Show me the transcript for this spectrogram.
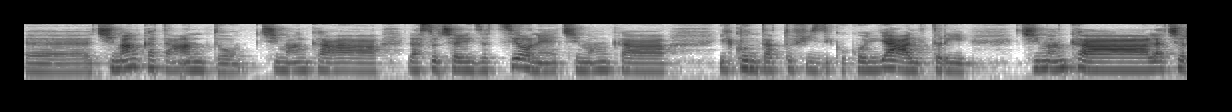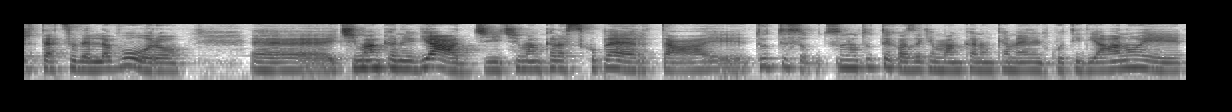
Eh, ci manca tanto, ci manca la socializzazione, ci manca il contatto fisico con gli altri, ci manca la certezza del lavoro eh, ci mancano i viaggi, ci manca la scoperta, tutte, sono tutte cose che mancano anche a me nel quotidiano e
